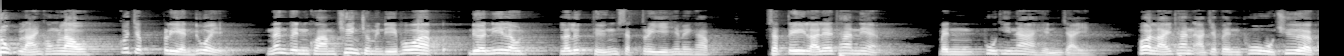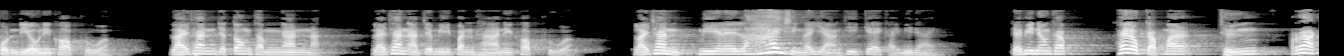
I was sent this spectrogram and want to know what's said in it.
ลูกหลานของเราก็จะเปลี่ยนด้วย นั่นเป็นความชื่นชมยินดี เพราะว่าเดือนนี้เราระลึกถึงสตรีใช่ไหมครับ สตรีหลายหลายท่านเนี่ยเป็นผู้ที่น่าเห็นใจ เพราะหลายท่านอาจจะเป็นผู้เชื่อคนเดียวในครอบครัว หลายท่านจะต้องทำงานหนัก หลายท่านอาจจะมีปัญหาในครอบครัว หลายท่านมีอะไรหลายสิ่งหลายอย่างที่แก้ไขไม่ได้ แต่พี่น้องครับ ให้เรากลับมาถึงราก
